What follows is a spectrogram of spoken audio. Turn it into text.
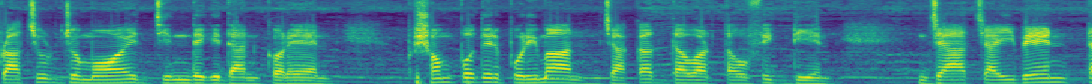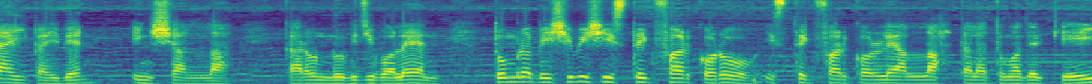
প্রাচুর্যময় জিন্দেগি দান করেন। সম্পদের পরিমাণ, জাকাত দেওয়ার তৌফিক দিয়েন। যা চাইবেন, তাই পাইবেন ইনশাল্লাহ কারণ নবীজি বলেন, তোমরা বেশি বেশি ইস্তেকফার করো। ইস্তেকফার করলে আল্লাহ তালা তোমাদেরকেই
